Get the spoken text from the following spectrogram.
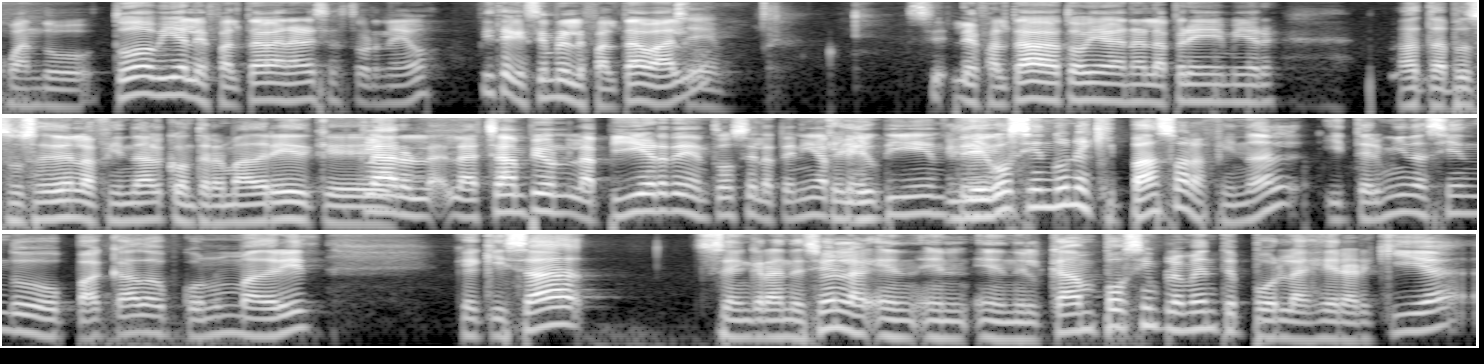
cuando todavía le faltaba ganar esos torneos, viste que siempre le faltaba algo. Sí. Sí, Le faltaba todavía ganar la Premier. Hasta pues, sucedió en la final contra el Madrid que Claro, la, la Champions la pierde, entonces la tenía pendiente. llegó siendo un equipazo a la final y termina siendo opacado con un Madrid que quizá se engrandeció en, la- en- en- en el campo simplemente por la jerarquía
